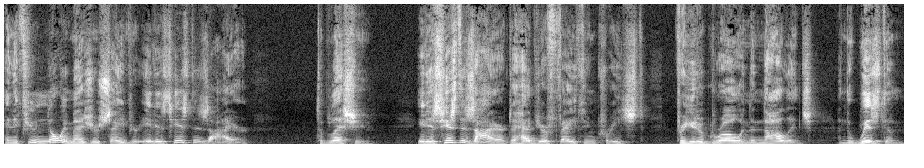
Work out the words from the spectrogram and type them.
And if you know Him as your Savior, it is His desire to bless you. It is His desire to have your faith increased, for you to grow in the knowledge and the wisdom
